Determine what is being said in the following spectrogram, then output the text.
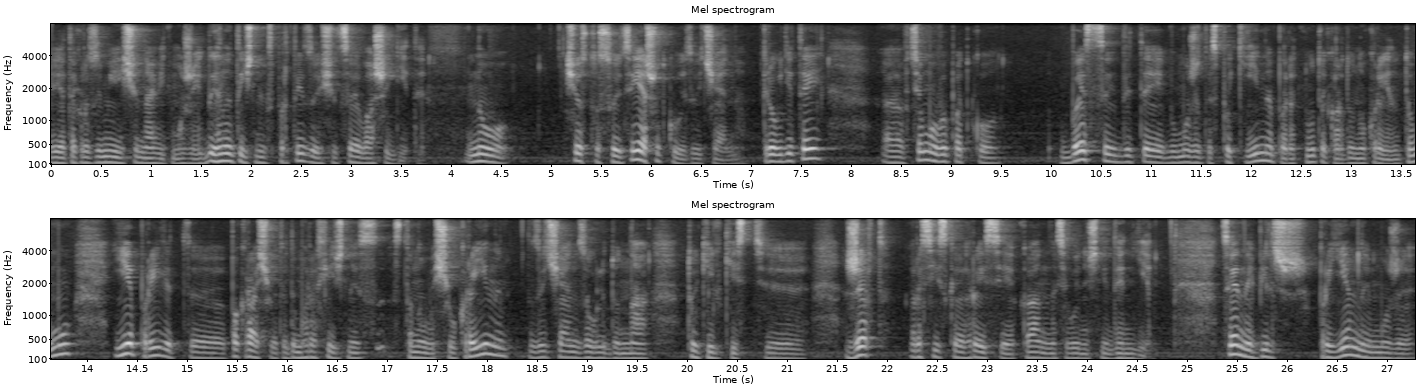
я так розумію, що навіть може і генетичною експертизою, що це ваші діти. Ну, що стосується, я шуткую, звичайно, трьох дітей е, в цьому випадку. Без цих дітей ви можете спокійно перетнути кордон України. Тому є привід е, покращувати демографічне становище України, звичайно, з огляду на ту кількість е, жертв російської агресії, яка на сьогоднішній день є. Це найбільш приємний може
